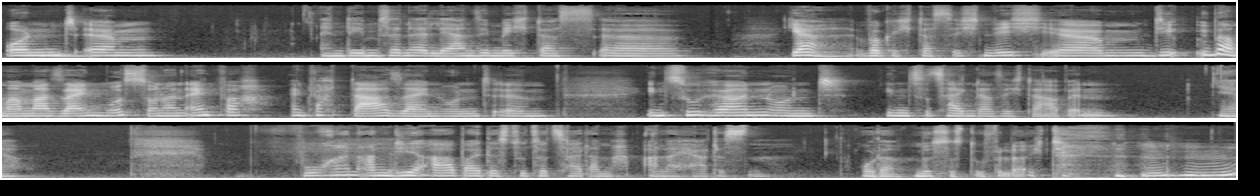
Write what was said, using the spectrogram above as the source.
Und mhm. ähm, in dem Sinne lernen sie mich, dass äh, ja, wirklich, dass ich nicht ähm, die Übermama sein muss, sondern einfach, einfach da sein und ähm, ihnen zuhören und ihnen zu zeigen, dass ich da bin. Ja. Woran an dir arbeitest du zurzeit am allerhärtesten? Oder müsstest du vielleicht? Mhm.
